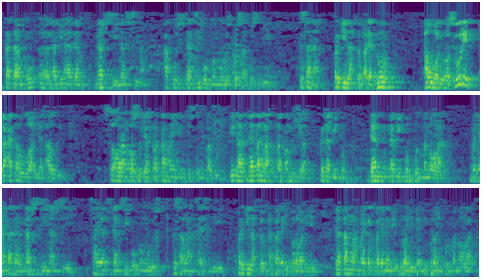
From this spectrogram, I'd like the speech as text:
Katamu uh, Nabi Adam, nafsi, nafsi. Aku sedang sibuk mengurus dosaku sendiri. Ke sana, pergilah kepada Nuh awal rasulin ba'atahullah ilal ardi. Seorang rasul yang pertama yang diutus ke muka bumi. Dia datanglah umat manusia ke Nabi Nuh. Dan Nabi Nuh pun menolak. Menyatakan nafsi, nafsi. Saya sedang sibuk mengurus kesalahan saya sendiri. Pergilah kepada Ibrahim. Datanglah mereka kepada Nabi Ibrahim. Dan Ibrahim pun menolak.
